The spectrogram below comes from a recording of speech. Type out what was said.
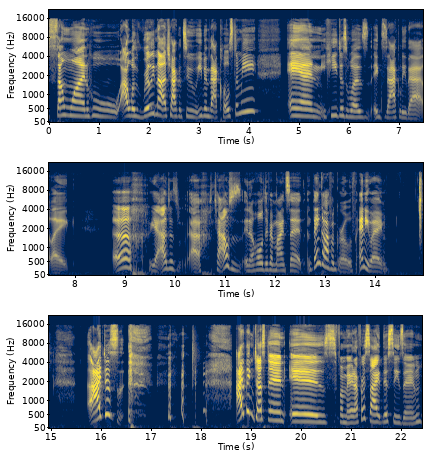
someone who I was really not attracted to even that close to me. And he just was exactly that. Like, ugh, yeah, I just, uh, I was just in a whole different mindset. And thank God for growth. Anyway, I just. I think Justin is from Married at First Sight this season.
